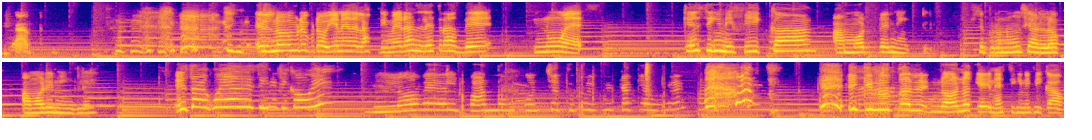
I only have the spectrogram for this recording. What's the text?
Ya. El nombre proviene de las primeras letras de Nuez, que significa amor en inglés. Se pronuncia love, amor en inglés. ¿Esa wea de significado es? Love el fandom, concha weón. Es que no sale. No, no tiene significado.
